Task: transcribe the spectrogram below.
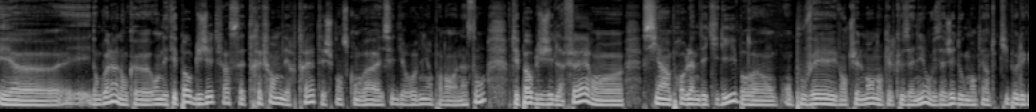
Et, euh, donc voilà, donc on n'était pas obligé de faire cette réforme des retraites, et je pense qu'on va essayer d'y revenir pendant un instant, on n'était pas obligé de la faire. S'il y a un problème d'équilibre, on, pouvait éventuellement, dans quelques années, envisager d'augmenter un tout petit peu les,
